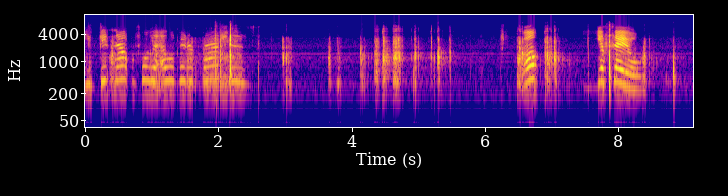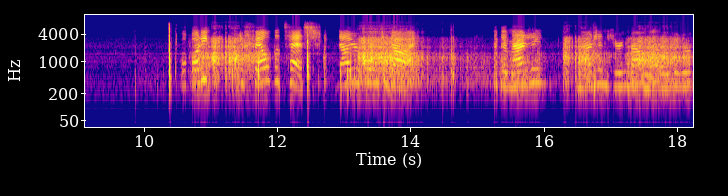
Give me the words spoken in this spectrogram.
You getting out before the elevator crashes. Well, you failed. Well, buddy, you failed the test. Now you're going to die. Like, imagine, imagine hearing that in the elevator.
